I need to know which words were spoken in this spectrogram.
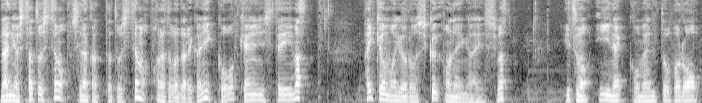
何をしたとしてもしなかったとしてもあなたは誰かに貢献しています。はい今日もよろしくお願いします。いつもいいねコメントフォロ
